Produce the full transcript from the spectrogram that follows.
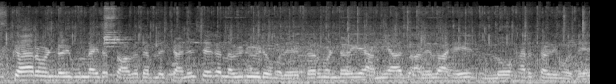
नमस्कार मंडळी. पुन्हा एकदा स्वागत आहे आपल्या चॅनलच्या एका नवीन व्हिडिओमध्ये तर मंडळी आम्ही आज आलेलो आहे लोहार चाळीमध्ये.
